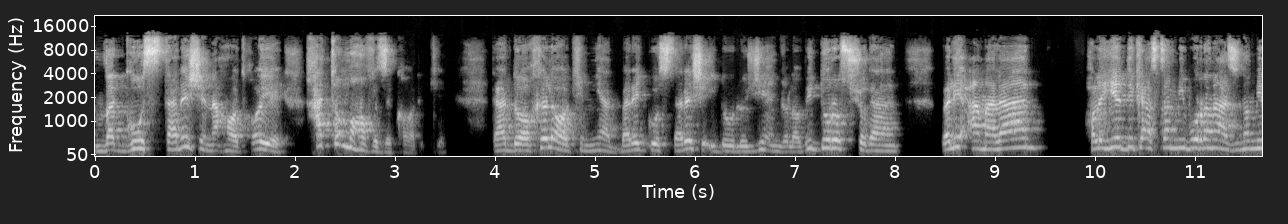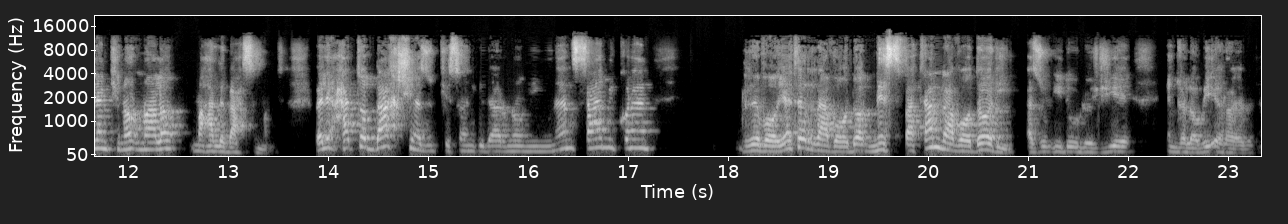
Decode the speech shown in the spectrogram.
و گسترش نهادهای حتی محافظه کاری که در داخل حاکمیت برای گسترش ایدولوژی انقلابی درست شدن ولی عملا حالا یه دیگه اصلا می‌برن از اینا میرن کنار اون حالا محل بحث ما ولی حتی بخشی از اون کسانی که در اونا میمونن سعی می‌کنن روایت روادار نسبتا رواداری از اون ایدولوژی انقلابی ارائه بدن.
